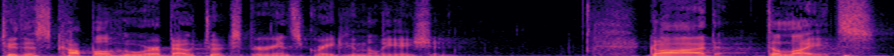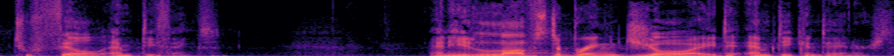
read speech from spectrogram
to this couple who were about to experience great humiliation. God delights to fill empty things. And he loves to bring joy to empty containers.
